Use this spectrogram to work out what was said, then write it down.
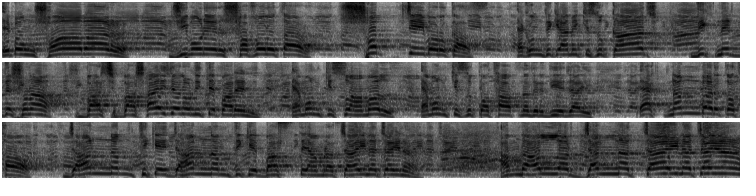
এবং সবার জীবনের সফলতার সবচেয়ে বড় কাজ এখন থেকে আমি কিছু কাজ দিক নির্দেশনা বাস- বাসায় যেন নিতে পারেন। এমন কিছু আমল এমন কিছু কথা আপনাদের দিয়ে যাই। এক নাম্বার কথা জাহান্নাম থেকে জাহান্নাম থেকে বাঁচতে আমরা চাই না চাই না। আমরা আল্লাহর জান্নাত চাই না চাই না।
